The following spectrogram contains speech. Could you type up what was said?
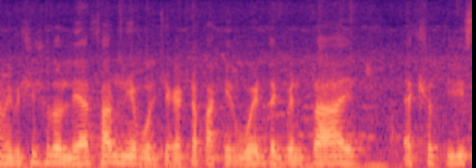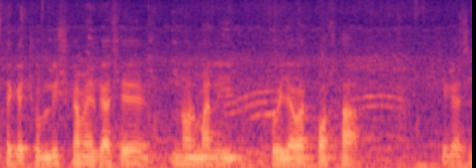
আমি বিশেষত লেয়ার ফার্ম নিয়ে বলছি, এক একটা পাখির ওয়েট দেখবেন প্রায় একশো তিরিশ থেকে চল্লিশ গ্রামের কাছে নর্মালি হয়ে যাওয়ার কথা, ঠিক আছে?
